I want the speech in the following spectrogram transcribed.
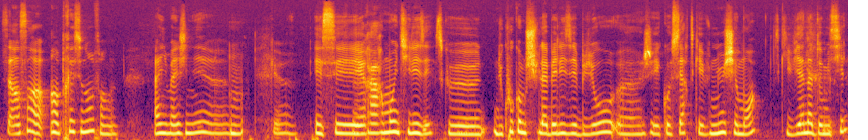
c'est impressionnant à imaginer. Mm. Et c'est rarement utilisé. Parce que du coup, comme je suis labellisée bio, euh, j'ai EcoCert qui est venu chez moi, qui viennent à domicile,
